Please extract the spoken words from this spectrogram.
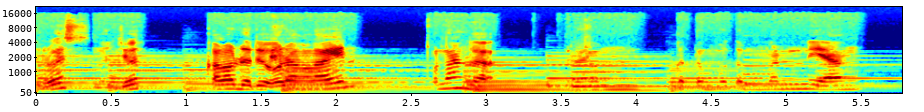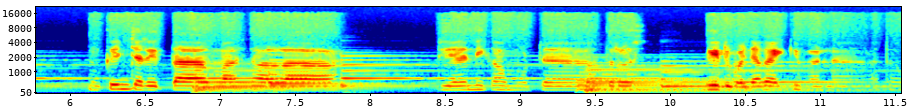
Terus lanjut. kalau dari orang lain pernah nggak ketemu temen yang mungkin cerita masalah dia nikah muda terus kehidupannya kayak gimana atau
